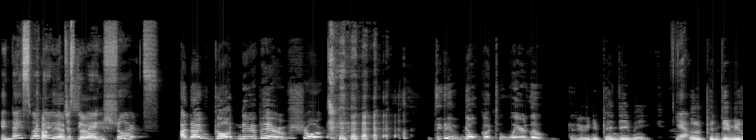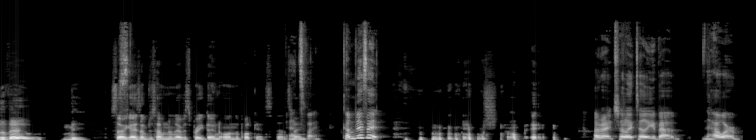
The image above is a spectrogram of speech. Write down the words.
In nice weather, the you'll just be wearing shorts. and I've got a new pair of shorts. You've not got to wear them because we're in a pandemic. yeah. Oh, pandemic level. Sorry, guys, I'm just having a nervous breakdown on the podcast. That's, That's fine. fine. Come visit. Stop it. All right, shall I tell you about how our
